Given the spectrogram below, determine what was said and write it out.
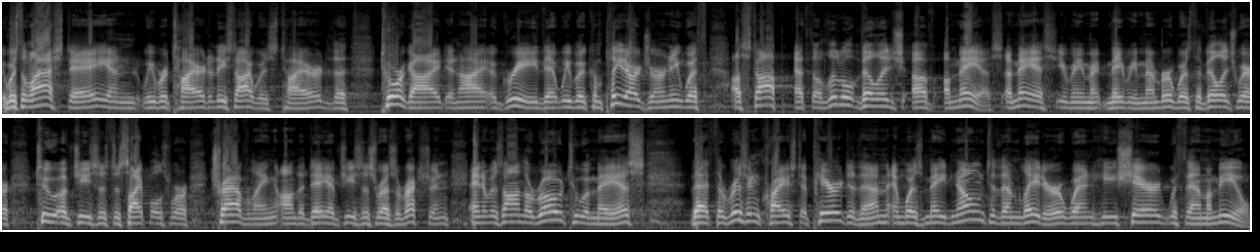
It was the last day, and we were tired, at least I was tired. The tour guide and I agreed that we would complete our journey with a stop at the little village of Emmaus. Emmaus, you may remember, was the village where two of Jesus' disciples were traveling on the day of Jesus' resurrection, and it was on the road to Emmaus that the risen Christ appeared to them and was made known to them later when he shared with them a meal.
